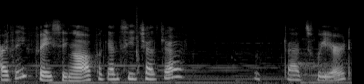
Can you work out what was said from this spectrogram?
are they facing off against each other? That's weird.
